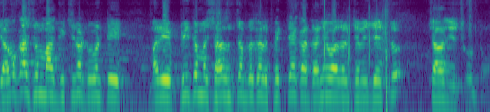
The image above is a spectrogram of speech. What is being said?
ఈ అవకాశం మాకు ఇచ్చినటువంటి మరి ప్రీతమ శాసనసభ్యులు గారు ప్రత్యేక ధన్యవాదాలు తెలియజేస్తూ చాలా తీసుకుంటాం.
